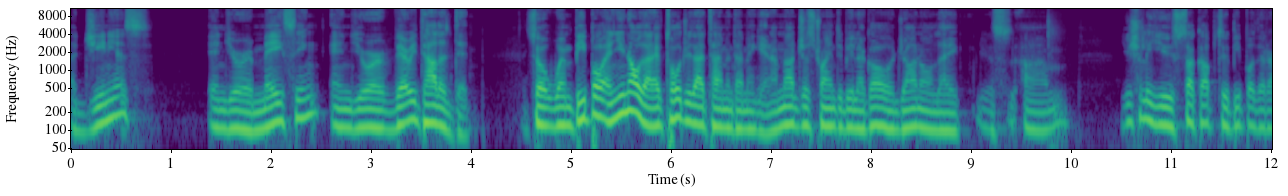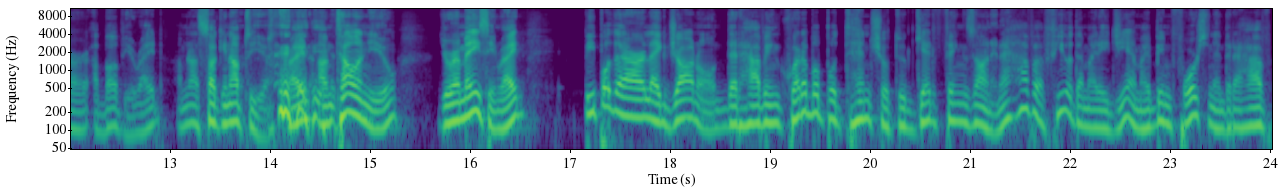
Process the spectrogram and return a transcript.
a genius and you're amazing and you're very talented. So when people and you know that I've told you that time and time again. I'm not just trying to be like, oh, Jono, like just um usually you suck up to people that are above you, right? I'm not sucking up to you, right? I'm telling you, you're amazing, right? People that are like Jono that have incredible potential to get things on. And I have a few of them at AGM. I've been fortunate that I have,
